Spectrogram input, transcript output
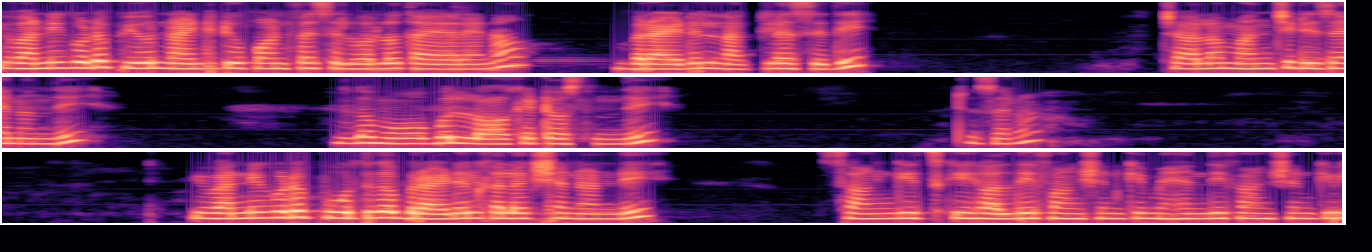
ఇవన్నీ కూడా pure ninety two point five సిల్వర్లో తయారైన బ్రైడల్ నెక్లెస్ ఇది. చాలా మంచి డిజైన్ ఉంది. ఇందులో మోబుల్ లాకెట్ వస్తుంది. చూసారా? ఇవన్నీ కూడా పూర్తిగా బ్రైడల్ కలెక్షన్ అండి. సంగీత్స్కి హల్దీ ఫంక్షన్కి మెహందీ ఫంక్షన్కి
